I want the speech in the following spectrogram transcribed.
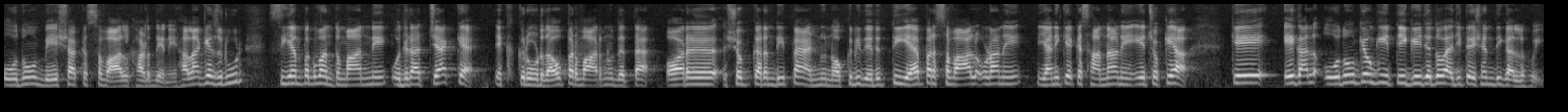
ਉਦੋਂ ਬੇਸ਼ੱਕ ਸਵਾਲ ਖੜਦੇ ਨੇ। ਹਾਲਾਂਕਿ ਜ਼ਰੂਰ ਸੀਐਮ ਭਗਵੰਤ ਮਾਨ ਨੇ ਉਹ ਜਿਹੜਾ ਚੈੱਕ ਹੈ 1 ਕਰੋੜ ਦਾ ਉਹ ਪਰਿਵਾਰ ਨੂੰ ਦਿੱਤਾ ਹੈ ਔਰ ਸ਼ੁਭਕਰਨ ਦੀ ਭੈਣ ਨੂੰ ਨੌਕਰੀ ਦੇ ਦਿੱਤੀ ਹੈ, ਪਰ ਸਵਾਲ ਉਹਨਾਂ ਨੇ, ਯਾਨੀ ਕਿ ਕਿਸਾਨਾਂ ਨੇ ਇਹ ਚੁੱਕਿਆ ਕਿ ਇਹ ਗੱਲ ਉਦੋਂ ਕਿਉਂ ਕੀਤੀ ਗਈ ਜਦੋਂ ਐਜੀਟੇਸ਼ਨ ਦੀ ਗੱਲ ਹੋਈ?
